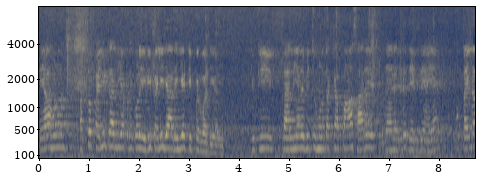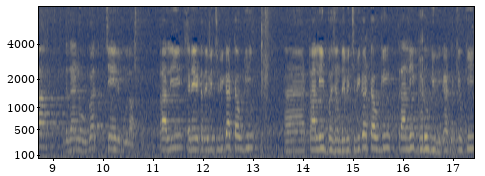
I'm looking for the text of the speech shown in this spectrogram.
ਤੇ ਆ ਹੁਣ ਸਭ ਤੋਂ ਪਹਿਲੀ ਟਰਾਲੀ ਆਪਣੇ ਕੋਲ ਇਹ ਵੀ ਪਹਿਲੀ ਜਾ ਰਹੀ ਹੈ ਟਿੱਪਰ ਵਾਦੀ ਵਾਲੀ। ਕਿਉਂਕਿ ਟਰਾਲੀਆਂ ਦੇ ਵਿੱਚ ਹੁਣ ਤੱਕ ਆਪਾਂ ਆਹ ਸਾਰੇ ਡਿਜ਼ਾਈਨ ਜਿਹੜੇ ਦੇਖਦੇ ਆਏ ਆ ਉਹ ਪਹਿਲਾ ਡਿਜ਼ਾਈਨ ਹੋਊਗਾ ਚੇਂਜ ਪੂਰਾ। ਟਰਾਲੀ ਰੇਟ ਦੇ ਵਿੱਚ ਵੀ ਘੱਟ ਆਊਗੀ, ਅਹ ਟਰਾਲੀ ਵਜਨ ਦੇ ਵਿੱਚ ਵੀ ਘੱਟ ਆਊਗੀ, ਟਰਾਲੀ ਘੜੂਗੀ ਵੀ ਘੱਟ, ਕਿਉਂਕਿ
